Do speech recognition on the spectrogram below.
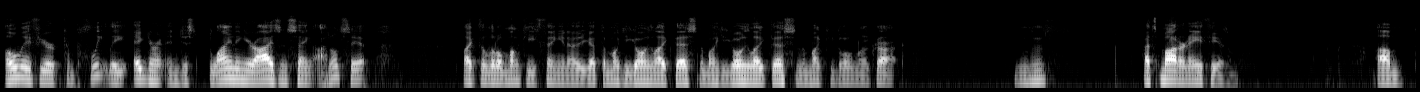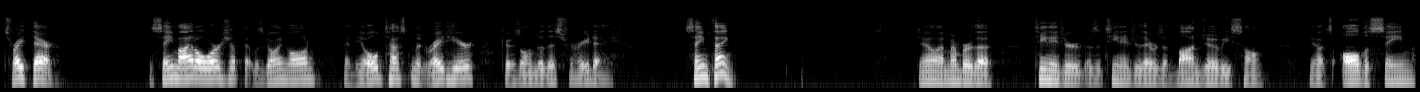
Only if you're completely ignorant and just blinding your eyes and saying, I don't see it. Like the little monkey thing, you know, you got the monkey going like this, the monkey going like this, and the monkey going like that. Mm-hmm. That's modern atheism. Um, it's right there. The same idol worship that was going on in the Old Testament right here goes on to this very day. Same thing. You know, I remember the teenager, as a teenager, there was a Bon Jovi song. You know, it's all the same,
